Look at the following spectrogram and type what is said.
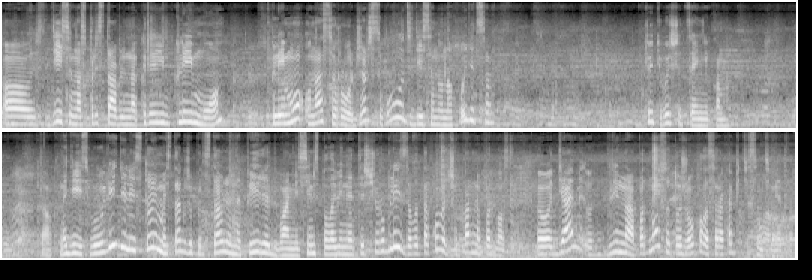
А, Здесь у нас представлено клей- клеймо. Клеймо у нас Роджерс. Вот здесь оно находится. Чуть выше ценником. Так, надеюсь, вы увидели. Стоимость также представлена перед вами. 7,5 тысяч рублей за вот такой вот шикарный поднос. Э, диаме- Длина подноса тоже около 45 сантиметров.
